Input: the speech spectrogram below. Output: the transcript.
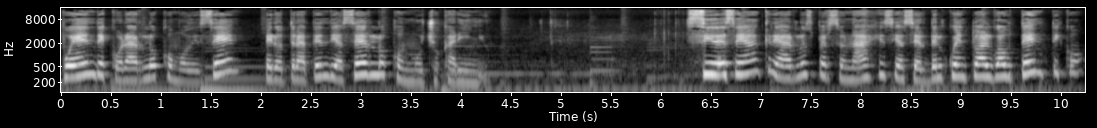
Pueden decorarlo como deseen, pero traten de hacerlo con mucho cariño. Si desean crear los personajes y hacer del cuento algo auténtico,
